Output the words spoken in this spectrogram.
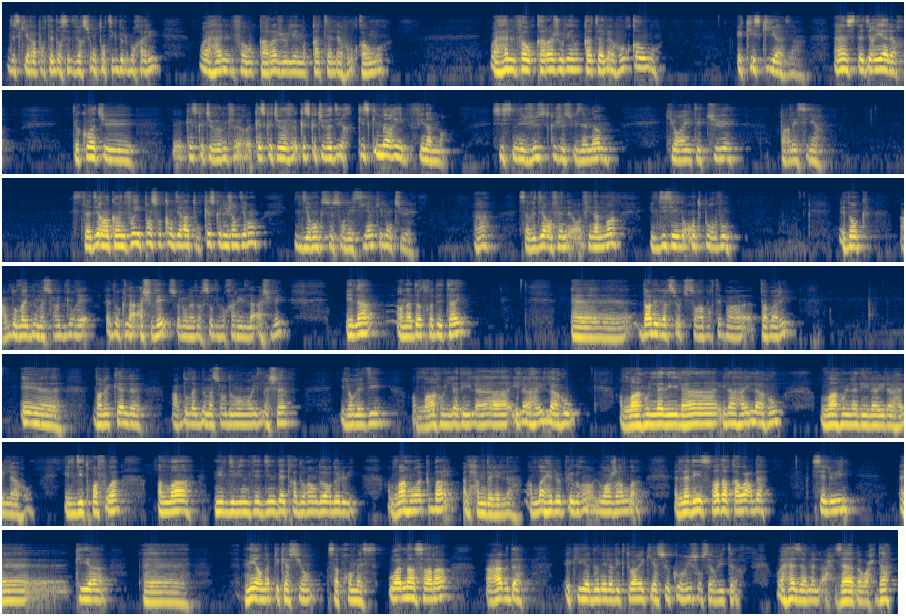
de ce qui est rapporté dans cette version authentique de Bukhari Et qu'est-ce qu'il y a hein, C'est-à-dire, et alors? De quoi tu. Qu'est-ce que tu veux me faire? Qu'est-ce que tu veux, qu'est-ce que tu veux dire? Qu'est-ce qui m'arrive finalement? Si ce n'est juste que je suis un homme qui aura été tué par les siens. C'est-à-dire, encore une fois, ils pensent au camp dira-t-on. Qu'est-ce que les gens diront? Ils diront que ce sont les siens qui l'ont tué. Hein? Ça veut dire, en finalement, il dit c'est une honte pour vous. Et donc, Abdullah ibn Mas'ud donc l'a achevé, selon la version de Bukhari, il l'a achevé. Et là, on a d'autres détails euh, dans les versions qui sont rapportées par Tabari et euh, dans lesquelles Abdullah ibn Mas'ud, au moment où il l'achève, il aurait dit Allahu alladhi la ilaha illahu, Allahu alladhi la ilaha illahu, Allahu alladhi la ilaha illahu. Il dit trois fois Allah, nulle divinité digne d'être adorée en dehors de lui. Allahu Akbar, Alhamdulillah. Allah est le plus grand, louange à Allah. Alladhi sadaqa wa'dah. C'est lui euh, qui a euh, mis en application sa promesse. Wa nasara abda. Et qui a donné la victoire et qui a secouru son serviteur. Wa hazam al-ahzab wahdah.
